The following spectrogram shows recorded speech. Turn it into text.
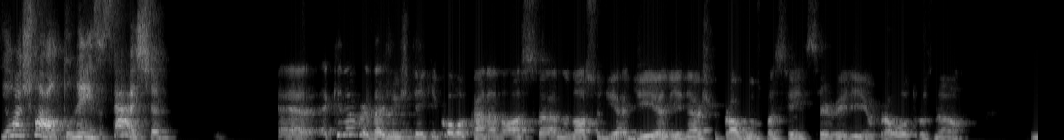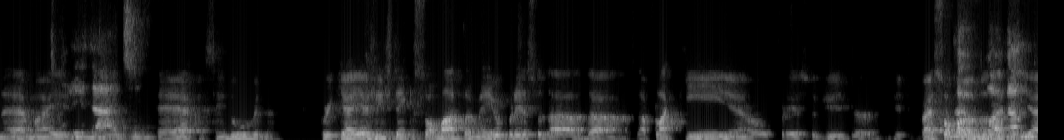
eu acho alto, Renzo, você acha? É, é que, na verdade, a gente tem que colocar na nossa, no nosso dia a dia ali, né? Acho que para alguns pacientes serviriam, para outros não, né? Mas... Verdade. É, sem dúvida. Porque aí a gente tem que somar também o preço da, da, da plaquinha, o preço de, de vai somando, da, né? Da.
